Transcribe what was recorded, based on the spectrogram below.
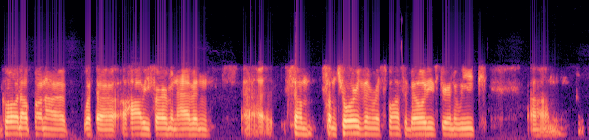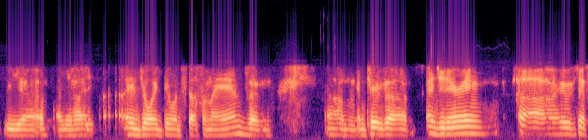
growing up on a with a, a hobby farm and having uh, some some chores and responsibilities during the week. Um, we, uh, I mean, I, I enjoyed doing stuff with my hands, and um, in terms of engineering, uh, it was just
